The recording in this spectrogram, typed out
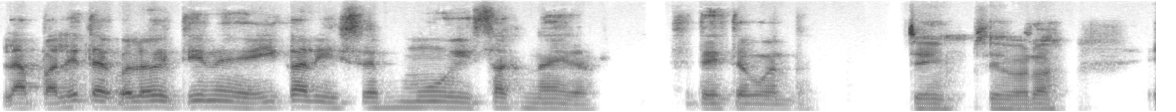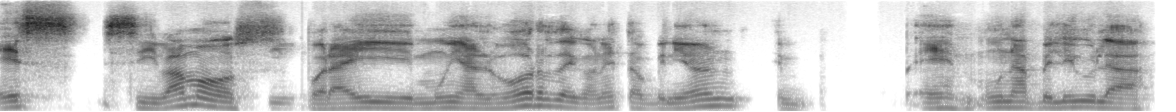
la paleta de color que tiene Icaris es muy Zack Snyder, si te diste cuenta. Sí, sí, es verdad. Es, si vamos por ahí muy al borde con esta opinión, es una película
